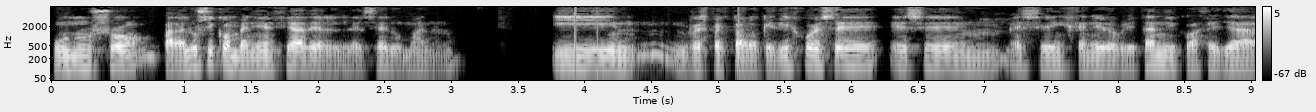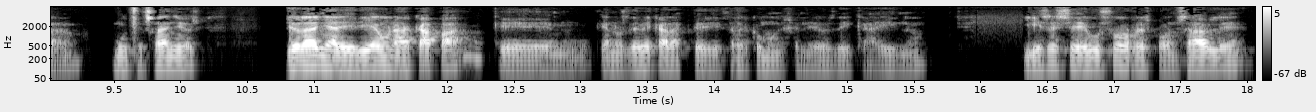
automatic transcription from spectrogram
un uso, para el uso y conveniencia del, ser humano. Y respecto a lo que dijo ese, ese, ese, ingeniero británico hace ya muchos años, yo le añadiría una capa que, que nos debe caracterizar como ingenieros de ICAI, ¿no? Y es ese uso responsable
